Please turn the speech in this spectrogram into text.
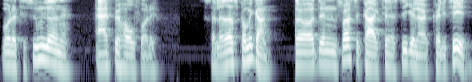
hvor der til synligheden er et behov for det. Så lad os komme i gang. Så den første karakteristik eller kvalitet,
